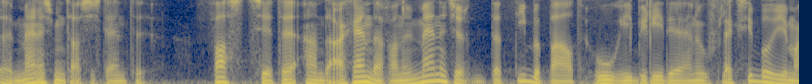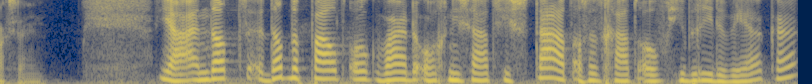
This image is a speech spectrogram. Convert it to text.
uh, managementassistenten vastzitten aan de agenda van hun manager. Dat die bepaalt hoe hybride en hoe flexibel je mag zijn. Ja, en dat, dat bepaalt ook waar de organisatie staat als het gaat over hybride werken.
